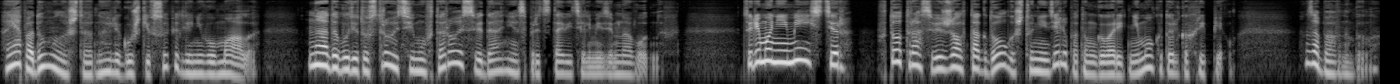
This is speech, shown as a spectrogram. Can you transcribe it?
а я подумала, что одной лягушки в супе для него мало. Надо будет устроить ему второе свидание с представителями земноводных. Церемониймейстер в тот раз визжал так долго, что неделю потом говорить не мог и только хрипел. Забавно было.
